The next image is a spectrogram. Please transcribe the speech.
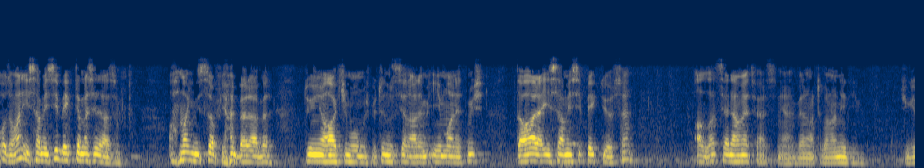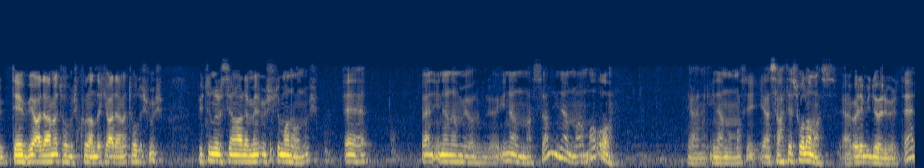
O zaman İsa Mesih'i beklemesi lazım. Ama insaf yani beraber dünya hakim olmuş, bütün Hristiyan alemi iman etmiş. Daha hala İsa Mesih bekliyorsa Allah selamet versin yani ben artık ona ne diyeyim. Çünkü dev bir alamet olmuş, Kur'an'daki alamet oluşmuş. Bütün Hristiyan alemi Müslüman olmuş. E ben inanamıyorum diyor. İnanmazsan inanma ama o. Yani inanmaması, yani sahtesi olamaz. Yani öyle bir devirde,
